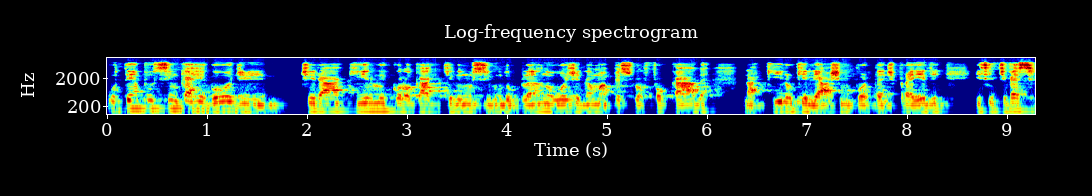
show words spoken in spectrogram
O tempo se encarregou de tirar aquilo e colocar aquilo no segundo plano. Hoje ele é uma pessoa focada naquilo que ele acha importante para ele. E se tivesse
